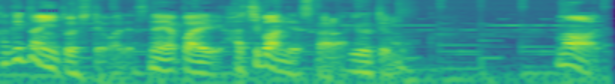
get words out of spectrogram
柿谷としてはですね、やっぱり8番ですから、言うても。まあ、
